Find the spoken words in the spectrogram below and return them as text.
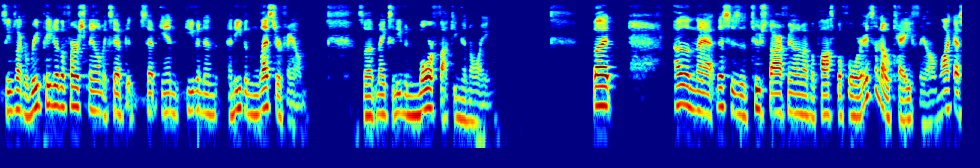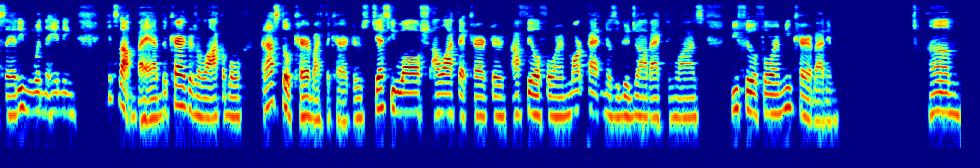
seems like a repeat of the first film, except except in even in an even lesser film. So it makes it even more fucking annoying. But other than that, this is a two star film of a possible four. It's an okay film. Like I said, even with the ending, it's not bad. The characters are likable, and I still care about the characters. Jesse Walsh, I like that character. I feel for him. Mark Patton does a good job acting wise. You feel for him. You care about him. Um,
